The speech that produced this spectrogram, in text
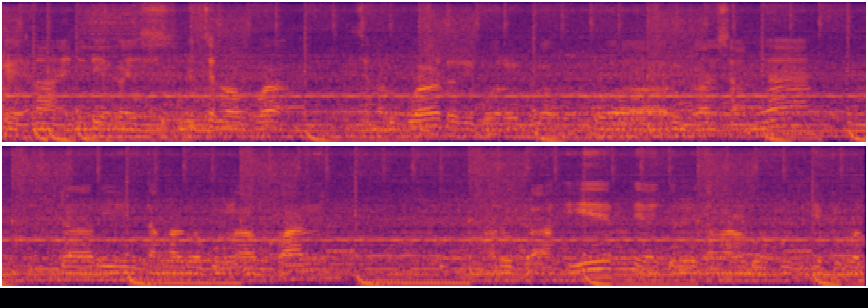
Oke, nah ini dia guys. Ini channel gua. Channel gua dari 2022 ringkasannya. Dari tanggal 28 hari terakhir yaitu dari tanggal 27 Februari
